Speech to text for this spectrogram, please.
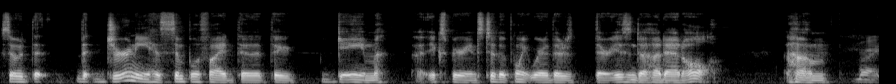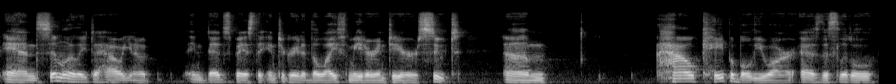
so the the journey has simplified the the game uh, experience to the point where there's there isn't a HUD at all. Um, right. and similarly to how you know in Dead Space they integrated the life meter into your suit, um, how capable you are as this little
